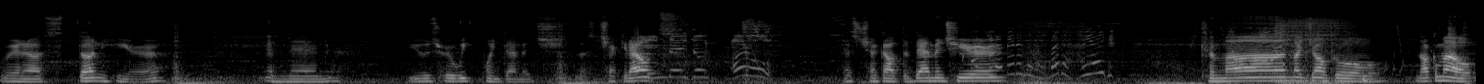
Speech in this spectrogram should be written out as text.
We're gonna stun here, and then use her weak point damage. Let's check it out. Let's check out the damage here. Come on, my Junko. Knock him out.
